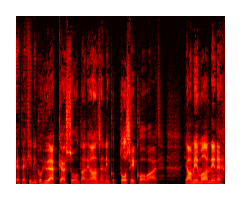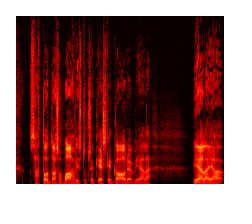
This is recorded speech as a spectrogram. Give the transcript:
etenkin niin hyökkäyssuuntaan, niin on se niin tosi kova. Et Jami Manninen saa ton tason vahvistuksen kesken kauden vielä, vielä ja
